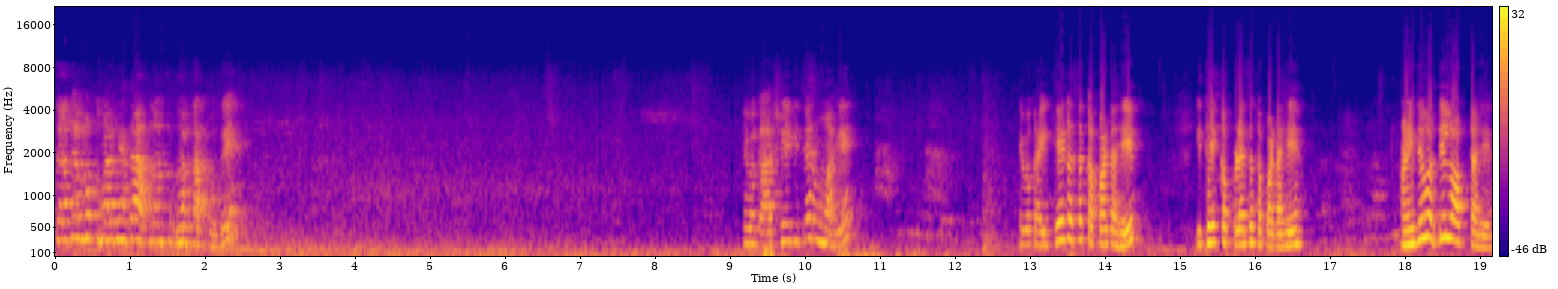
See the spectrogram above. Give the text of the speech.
चला तर मग तुम्हाला मी आता आपलं आमचं घर दाखवते हे बघा अशी एक इथे रूम आहे. हे बघा इथे एक असं कपाट आहे. इथे एक कपड्याचं कपाट आहे. आणि इथे वरती लॉफ्ट आहे.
